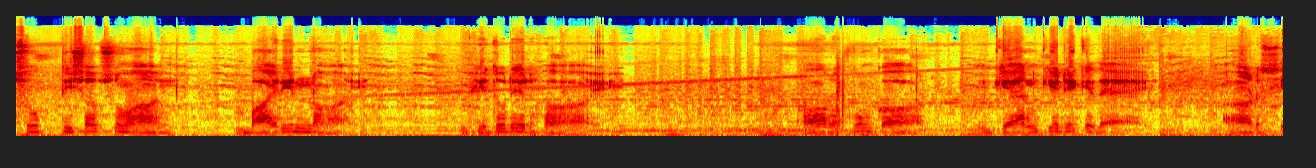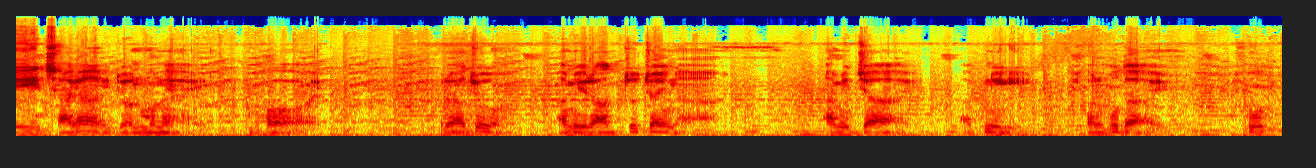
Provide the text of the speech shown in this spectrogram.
শক্তি সব সময় বাইরের নয়, ভেতরের হয়। আর অহংকার জ্ঞানকে ঢেকে দেয়, আর সেই ছায়ায় জন্ম নেয় ভয়। রাজু, আমি রাজ্য চাই না। আমি চাই আপনি সর্বদাই সত্য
